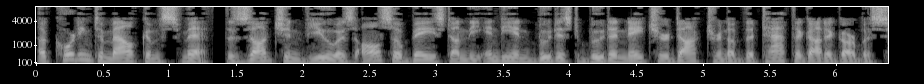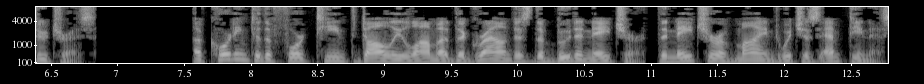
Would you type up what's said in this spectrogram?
According to Malcolm Smith, the Dzogchen view is also based on the Indian Buddhist Buddha nature doctrine of the Tathagatagarbha Sutras. According to the 14th Dalai Lama the ground is the Buddha nature, the nature of mind which is emptiness.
